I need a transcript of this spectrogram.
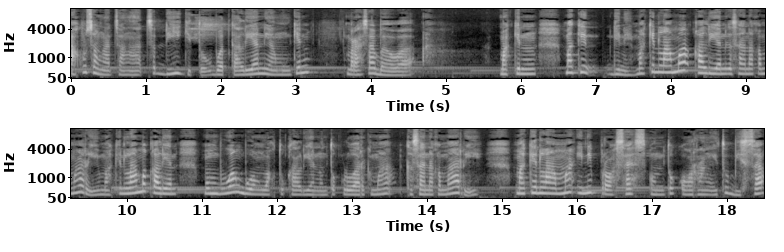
aku sangat-sangat sedih gitu buat kalian yang mungkin merasa bahwa makin makin gini makin lama kalian ke sana kemari makin lama kalian membuang-buang waktu kalian untuk keluar kema ke sana kemari makin lama ini proses untuk orang itu bisa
